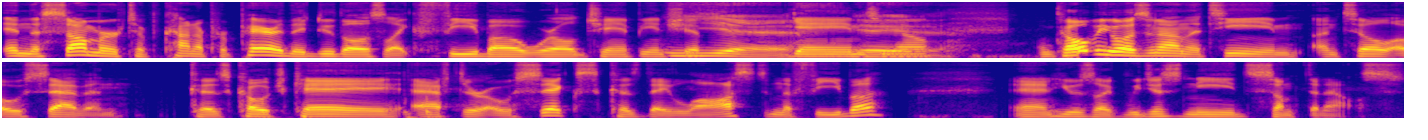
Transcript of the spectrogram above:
in the summer to kind of prepare, they do those like FIBA World Championship. yeah, games, yeah, you know? yeah. And Kobe wasn't on the team until 07 cuz Coach K after 06 cuz they lost in the FIBA and he was like we just need something else.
